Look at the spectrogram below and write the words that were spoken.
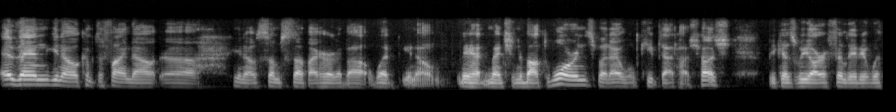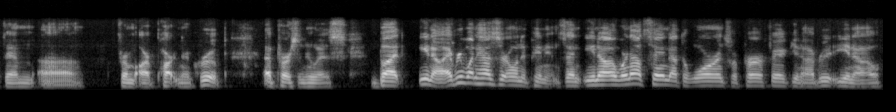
and then you know, come to find out, uh, you know, some stuff I heard about what you know they had mentioned about the Warrens, but I will keep that hush hush because we are affiliated with them. Uh, from our partner group, a person who is. But you know, everyone has their own opinions, and you know, we're not saying that the Warrens were perfect. You know, every you know,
